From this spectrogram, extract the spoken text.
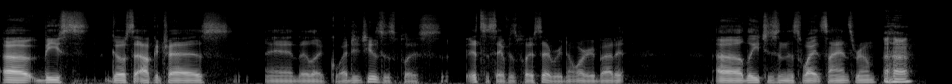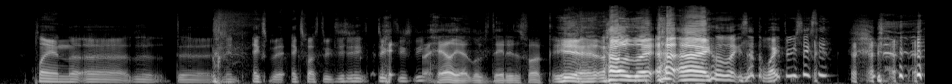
uh, Beast goes to Alcatraz, and they're like, "Why'd you choose this place? It's the safest place ever. Don't worry about it." Uh, Leech is in this white science room. uh huh. Playing the uh the the X- Xbox 360. Hell yeah, it looks dated as fuck. Yeah, I was like. I was like, is that the white 360?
